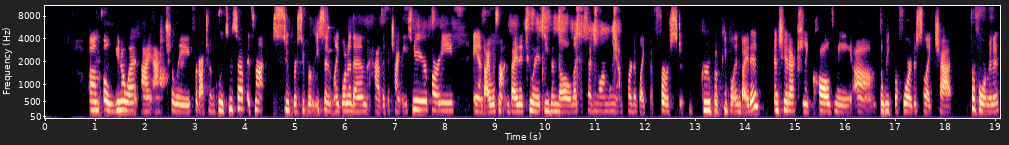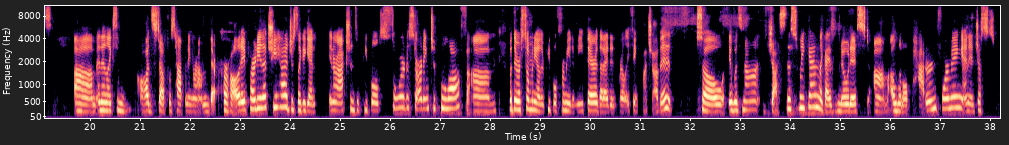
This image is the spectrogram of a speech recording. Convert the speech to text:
Um, oh, you know what? I actually forgot to include some stuff. It's not super, super recent. Like one of them had like a Chinese New Year party, and I was not invited to it, even though, like I said, normally I'm part of like the first group of people invited. And she had actually called me um, the week before just to like chat for four minutes. Um, and then like some odd stuff was happening around their, her holiday party that she had. Just like again, interactions with people sort of starting to cool off. Um, but there were so many other people for me to meet there that I didn't really think much of it. So it was not just this weekend. Like I've noticed um, a little pattern forming, and it just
